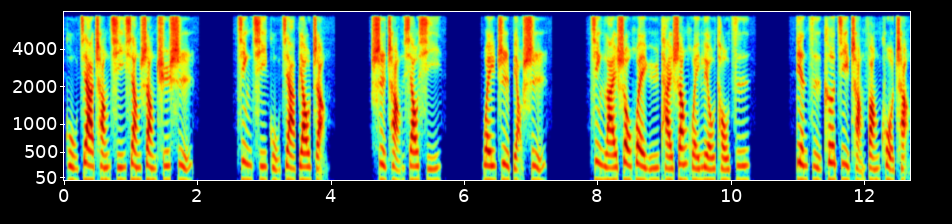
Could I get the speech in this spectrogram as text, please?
股价长期向上趋势，近期股价飙涨。市场消息，威致表示，近来受惠于台商回流投资，电子科技厂房扩厂，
